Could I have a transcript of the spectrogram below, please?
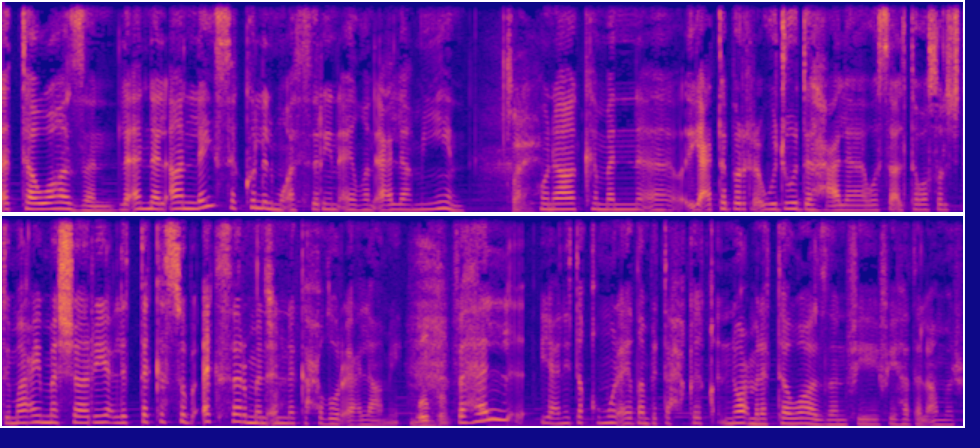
التوازن لأن الآن ليس كل المؤثرين أيضا إعلاميين صحيح. هناك من آه، يعتبر وجوده على وسائل التواصل الاجتماعي مشاريع للتكسب أكثر من صح. أنك حضور إعلامي بالضبط. فهل يعني تقومون أيضا بتحقيق نوع من التوازن في, في هذا الأمر؟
